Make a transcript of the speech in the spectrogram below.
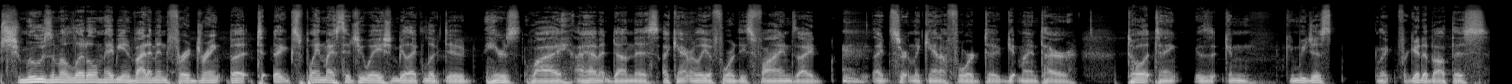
schmooze him a little, maybe invite him in for a drink, but explain my situation. Be like, look, dude, here's why I haven't done this. I can't really afford these fines. I, I certainly can't afford to get my entire toilet tank. Is it can can we just like forget about this?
